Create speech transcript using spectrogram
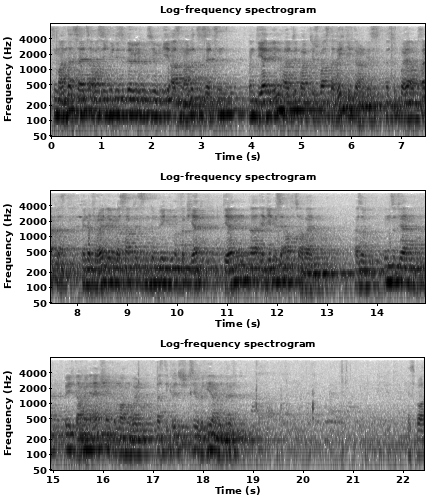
zum andererseits aber sich mit dieser bürgerlichen Psychologie auseinanderzusetzen und deren Inhalte praktisch, was da richtig dran ist, was du vorher auch gesagt hast. Wenn der Freud irgendwas sagt, ist nicht unbedingt immer verkehrt, deren äh, Ergebnisse aufzuarbeiten. Also insofern würde ich da mal eine Einschränkung machen wollen, was die kritische Psychologie dann betrifft. Das war.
